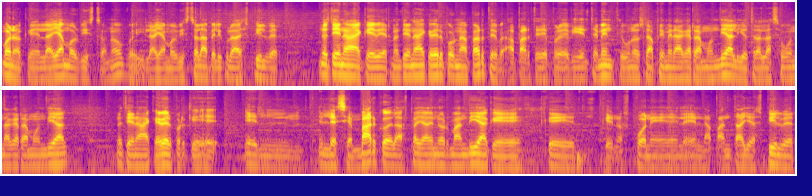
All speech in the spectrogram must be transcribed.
bueno, que la hayamos visto, ¿no? Y la hayamos visto en la película de Spielberg. No tiene nada que ver, no tiene nada que ver por una parte, aparte de, pues, evidentemente, uno es la Primera Guerra Mundial y otra es la Segunda Guerra Mundial, no tiene nada que ver porque el, desembarco de las playas de Normandía que, nos pone en- la pantalla Spielberg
